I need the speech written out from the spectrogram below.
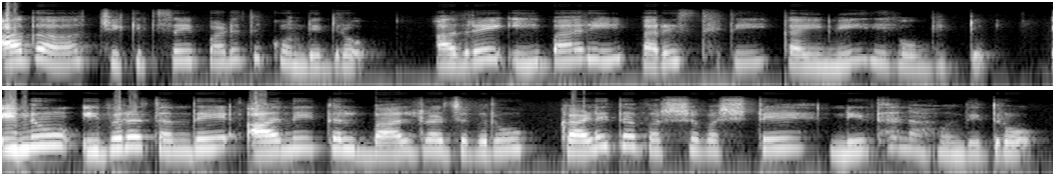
ಆಗ ಚಿಕಿತ್ಸೆ ಪಡೆದುಕೊಂಡಿದ್ರು. ಆದರೆ ಈ ಬಾರಿ ಪರಿಸ್ಥಿತಿ ಕೈಮೀರಿ ಹೋಗಿತ್ತು. ಇನ್ನು ಇವರ ತಂದೆ ಆನೇಕಲ್ ಬಾಲರಾಜ್ ಅವರು ಕಳೆದ ವರ್ಷವಷ್ಟೇ ನಿಧನ ಹೊಂದಿದ್ರು.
